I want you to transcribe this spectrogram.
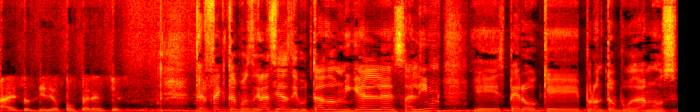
a esas videoconferencias. Perfecto, pues gracias, diputado Miguel Salim. Eh, espero que pronto podamos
